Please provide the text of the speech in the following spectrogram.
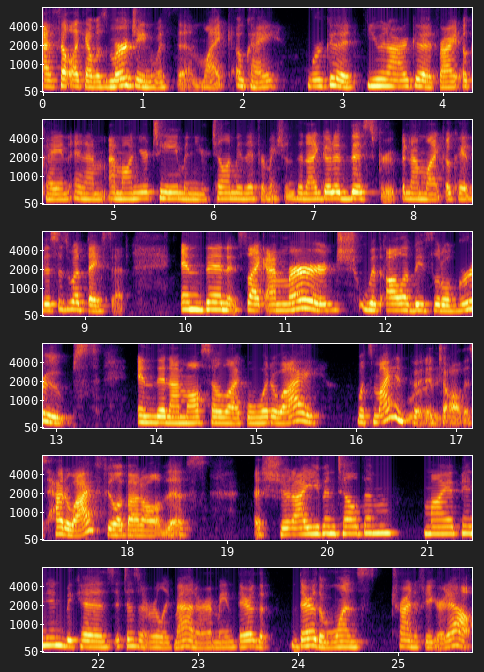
I felt like I was merging with them, like, okay, we're good. You and I are good, right? Okay. And, and I'm, I'm on your team and you're telling me the information. Then I go to this group and I'm like, okay, this is what they said. And then it's like I merge with all of these little groups. And then I'm also like, well, what do I, what's my input right. into all this? How do I feel about all of this? Uh, should I even tell them my opinion? Because it doesn't really matter. I mean, they're the, they're the ones trying to figure it out.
